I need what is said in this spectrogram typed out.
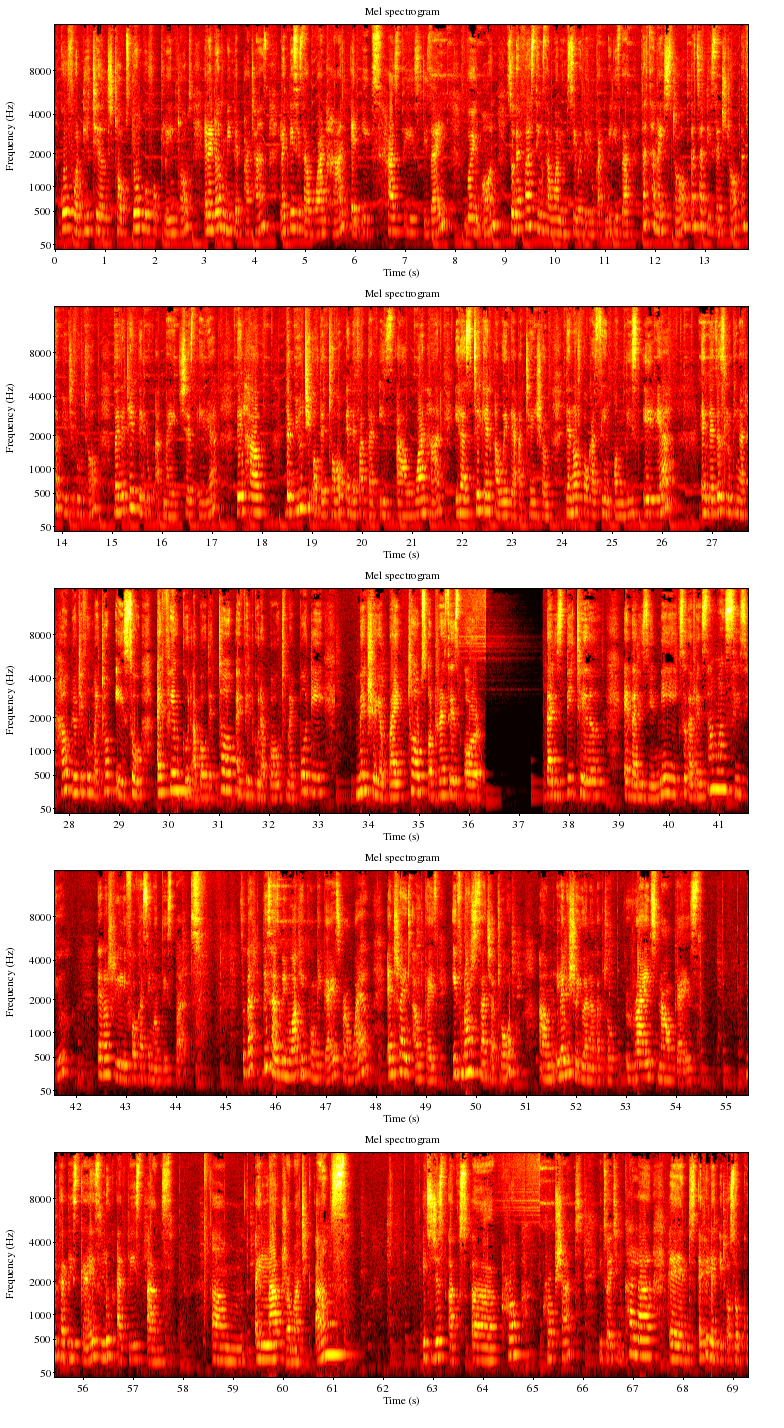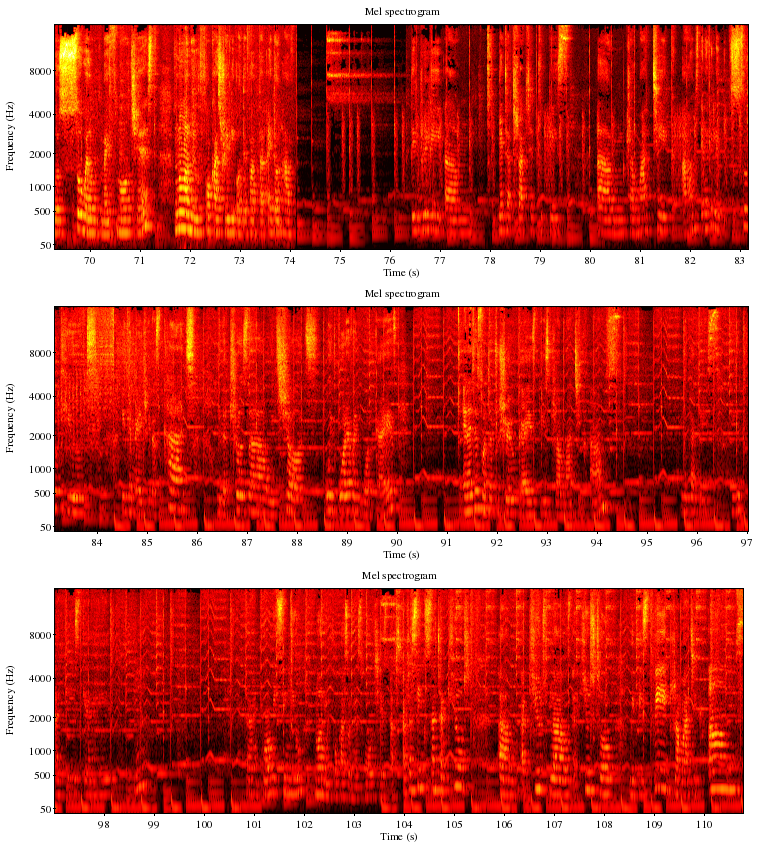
go for detailed tops don't go for plain tops. And i don't mean the patterns. Like this is a one hand and it has this design going on. So the first thing someone will see when they look at me is that that's a nice top. That's a decent top. That's a beautiful top. By the time they look at my chest area they'll have the beauty of the top and the fact that is uh, one hand. It has taken away their attention. They're not focusing on this area and they're just looking at how beautiful my top is. So i feel good about the top. I feel good about my body. Make sure you're buying tops or dresses or that is detailed and that is unique so that when someone sees you they're not really focusing on this part. So that this has been working for me guys for a while. And try it out guys. If not such a top um, let me show you another top right now guys look at this guys. Look at these arms. Um, I love dramatic arms. It's just a, a crop crop shirt. It's white in color and I feel like it also goes so well with my small chest. No one will focus really on the fact that I don't have. They really um, get attracted to these um, dramatic arms and I feel like it's so cute you can wear it with a skirt, with a trouser, with shorts, with whatever you want guys. And I just wanted to show you guys these dramatic arms. Look at this. Look at this guys. I'm promising you, no one will focus on your small chest. After seeing such a cute um, a cute blouse, a cute top with these big dramatic arms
